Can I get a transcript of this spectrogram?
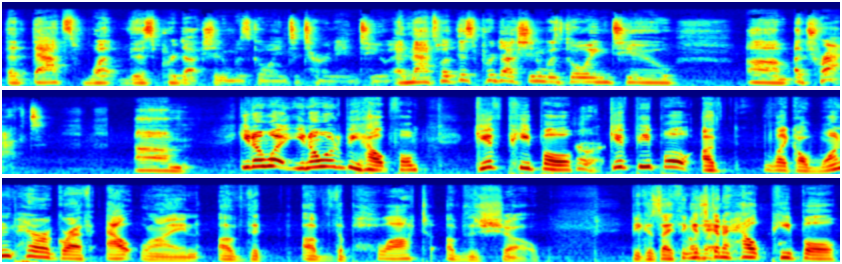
that that's what this production was going to turn into. And that's what this production was going to um, attract. Um, You know what? You know what would be helpful? Give people Sure. give people a like a one paragraph outline of the of the plot of the show because I think it's going to help people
